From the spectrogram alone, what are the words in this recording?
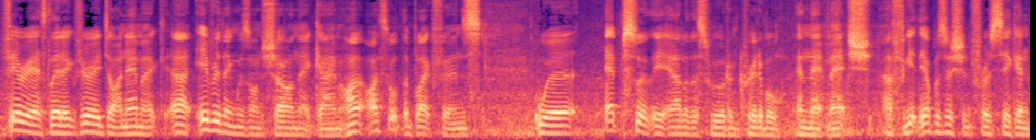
very athletic, very dynamic, uh, everything was on show in that game. I, I thought the Black Ferns were absolutely out of this world incredible in that match. Uh, forget the opposition for a second.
